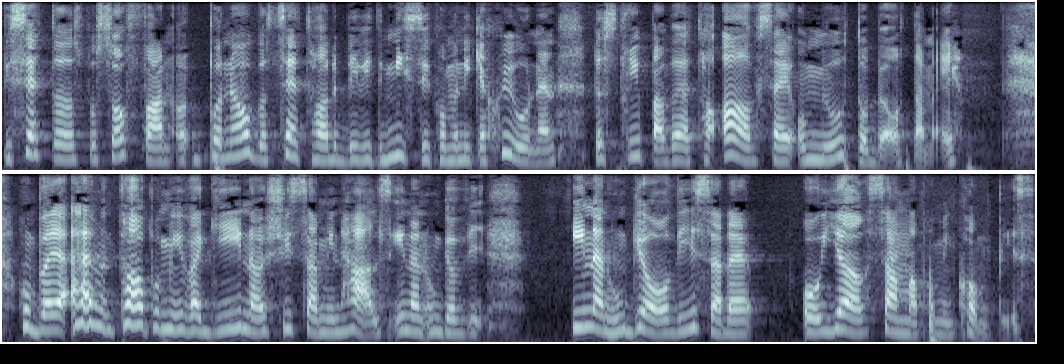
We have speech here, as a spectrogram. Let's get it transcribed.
Vi sätter oss på soffan och på något sätt har det blivit miss i kommunikationen då strippan börjar ta av sig och motorbåta mig. Hon börjar även ta på min vagina och kyssa min hals innan hon går, innan hon går och visar det och gör samma på min kompis.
